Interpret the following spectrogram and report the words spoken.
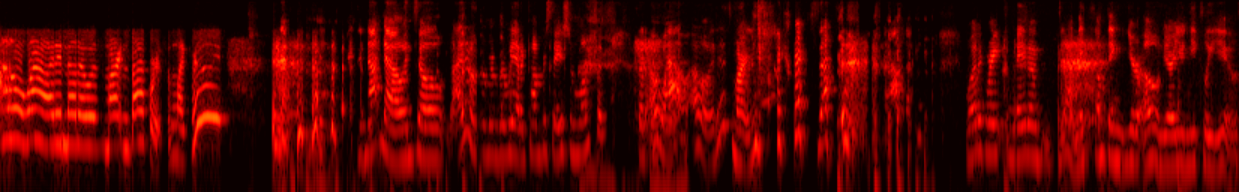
"Oh wow, I didn't know that was Martin backwards." I'm like, really? I did not know until I don't remember. We had a conversation once and said, "Oh uh-huh. wow, oh it is Martin backwards." what a great way to yeah make something your own very uniquely you.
